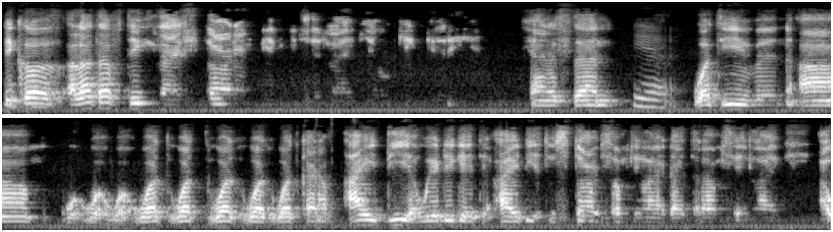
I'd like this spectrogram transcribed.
Because a lot of things I started which is like, yo, King Kenni, understand? Yeah. What even um what what what what what what, kind of idea? Where do you get the idea to start something like that? That I'm saying like I,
